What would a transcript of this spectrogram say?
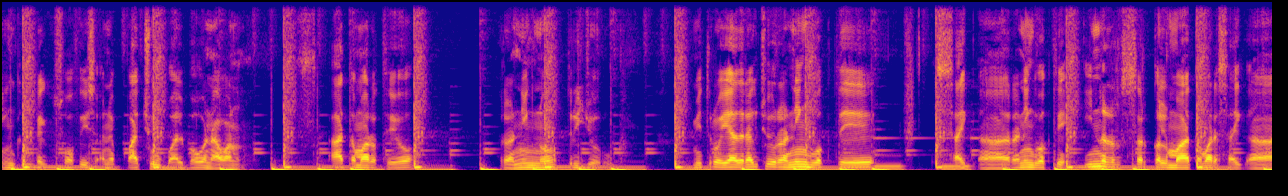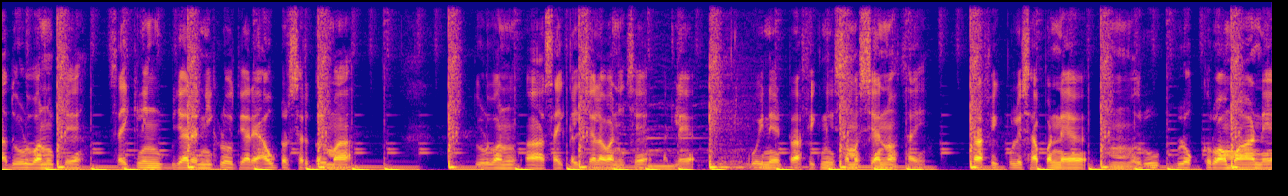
ઇન્કમટેક્સ ઓફિસ અને પાછું બાલભવન આવવાનું. આ તમારો થયો રનિંગનો ત્રીજો રૂટ મિત્રો, યાદ રાખજો રનિંગ વખતે રનિંગ વખતે ઇનર સર્કલમાં તમારે દોડવાનું છે. સાયકલિંગ જ્યારે નીકળો ત્યારે આઉટર સર્કલમાં દોડવાનું સાયકલ ચલાવવાની છે. એટલે કોઈને ટ્રાફિકની સમસ્યા ન થાય. ટ્રાફિક પોલીસ આપણને રૂટ બ્લોક કરવામાં અને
